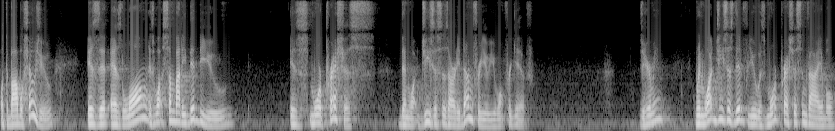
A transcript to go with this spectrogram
what the Bible shows you is that as long as what somebody did to you is more precious than what Jesus has already done for you, you won't forgive. Did you hear me? When what Jesus did for you was more precious and valuable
